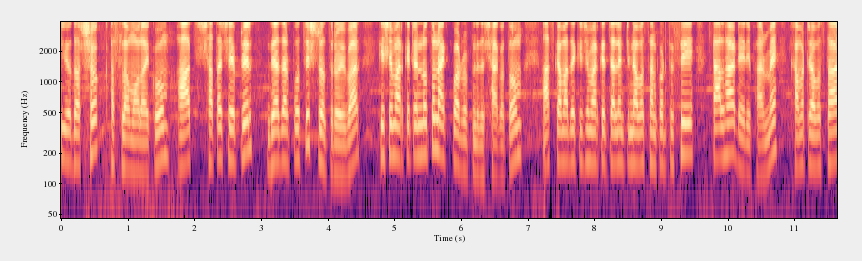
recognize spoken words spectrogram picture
প্রিয় দর্শক আসসালামু আলাইকুম। আজ সাতাশে এপ্রিল দু হাজার পঁচিশ রোজ রবিবার। কৃষি মার্কেটের নতুন এক পর্ব আপনাদের স্বাগতম। আজকে আমাদের কৃষি মার্কেট চ্যানেলটি অবস্থান করতেছি তালহা ডেয়ারি ফার্মে। খামারটির অবস্থান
